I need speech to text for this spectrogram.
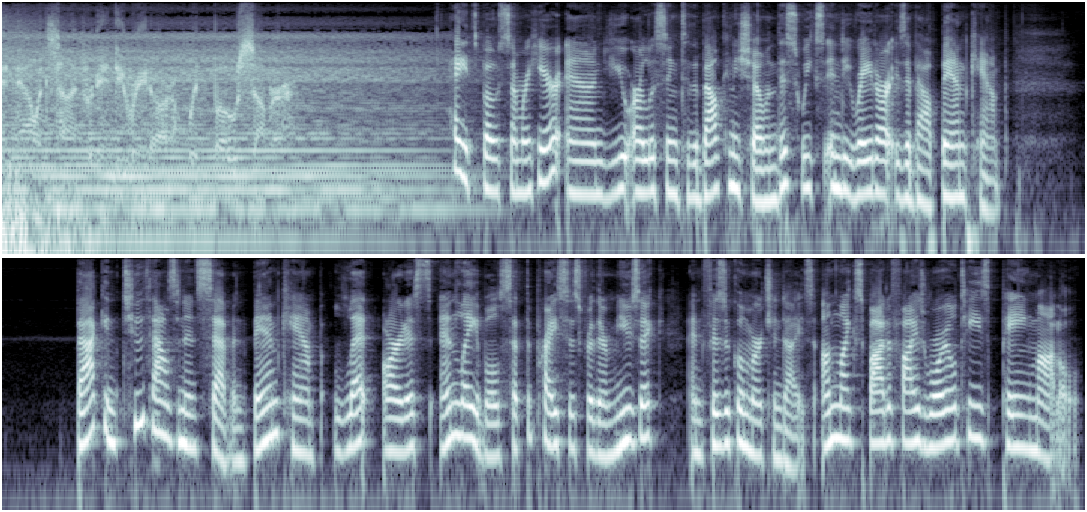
And now it's time for Indie Radar with Bo Summer. Hey, it's Bo Summer here, and you are listening to The Balcony Show, and this week's Indie Radar is about Bandcamp. Back in 2007, Bandcamp let artists and labels set the prices for their music, and physical merchandise, unlike Spotify's royalties paying model.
